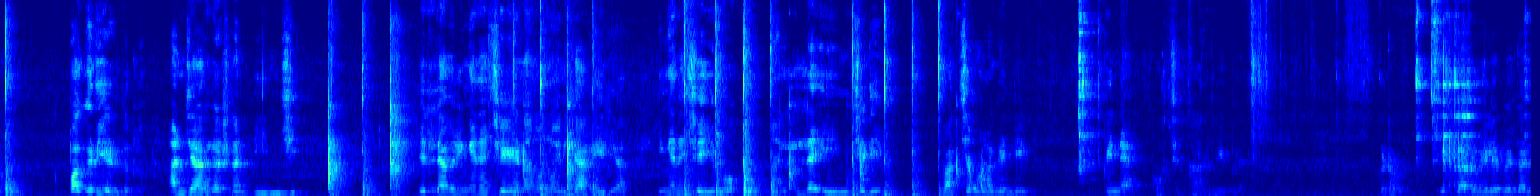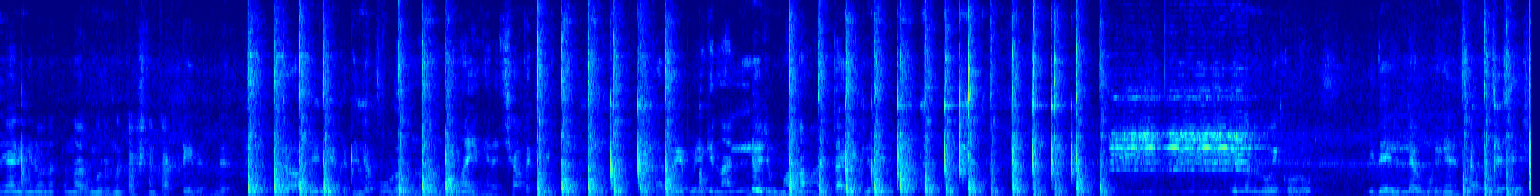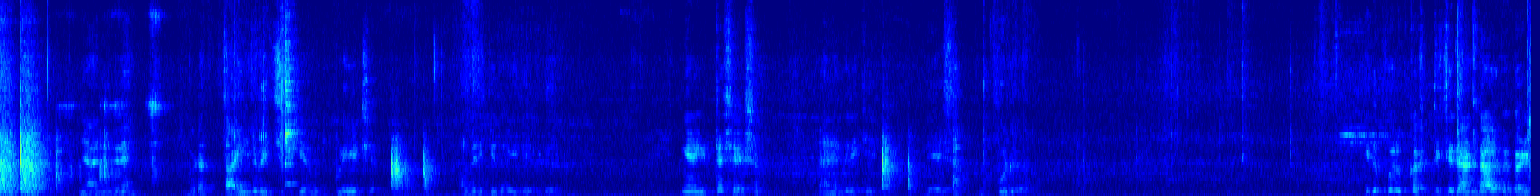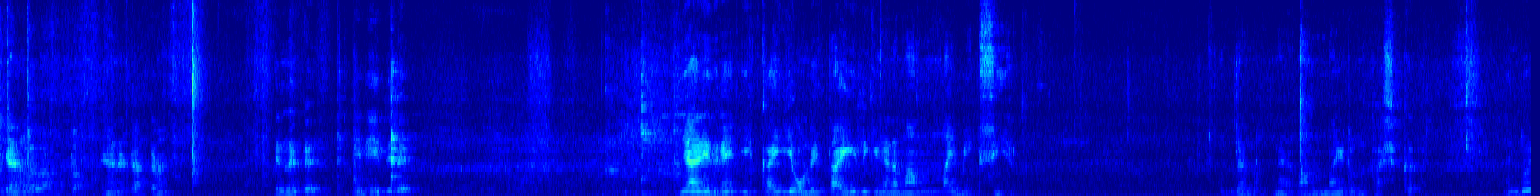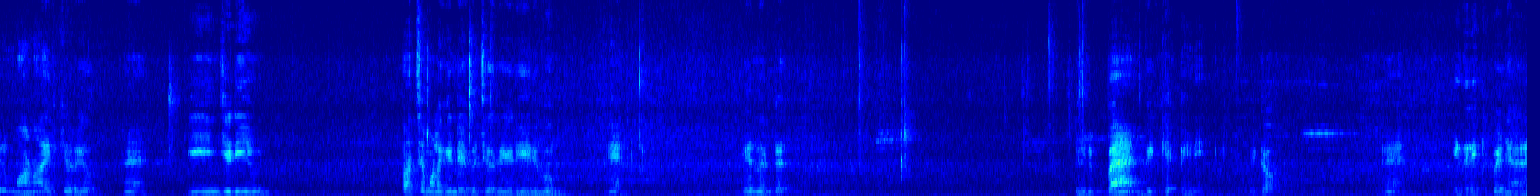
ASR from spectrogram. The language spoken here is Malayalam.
പകുതി എടുത്തിട്ട് അഞ്ചാറ് കഷ്ണം ഇഞ്ചി. എല്ലാവരും ഇങ്ങനെ ചെയ്യണമെന്നൊന്നും എനിക്കറിയില്ല. ഇങ്ങനെ ചെയ്യുമ്പോൾ നല്ല ഇഞ്ചിയുടെയും പച്ചമുളകിന്റെയും പിന്നെ കുറച്ച് കറിവേപ്പില. കേട്ടോ? ഈ കറിവേപ്പിലൊക്കെ ഞാനിങ്ങനെ ഒന്ന് നറുമുറുന്ന് കഷ്ണം കട്ട് ചെയ്തിട്ടുണ്ട്. അതിനെയൊക്കെ ഇതിന്റെ കൂടെ ഒന്ന് നന്നായി ഇങ്ങനെ ചതക്കി. കറിവേപ്പിലയ്ക്ക് നല്ലൊരു മണം ആ തൈരിൽ എന്നിട്ട് നോക്കിക്കോളൂ. ഇതെല്ലാം കൂടി ഇങ്ങനെ ചതച്ച ശേഷം ഞാനിതിനെ ഇവിടെ തൈര് വെച്ചിരിക്കുകയാണ് ഒരു പ്ലേറ്റിൽ അതിലേക്ക് തൈര് ഇടുകയാണ്. ഇങ്ങനെ ഇട്ട ശേഷം ഞാനിതിലേക്ക് ലേശം ഉപ്പിടുക ഇതിപ്പോൾ ഒരു കഷ്ടിച്ച് രണ്ടാൾക്ക് കഴിക്കാനുള്ളതാണ് കേട്ടോ. ഞാൻ ഉണ്ടാക്കണം എന്നിട്ട് ഇനി ഇതിൽ ഞാനിതിനെ ഈ കൈ കൊണ്ട് ഈ ഇങ്ങനെ നന്നായി മിക്സ് ചെയ്യാം. ഇതുണ്ട് നന്നായിട്ടൊന്ന് കശക്ക്. എന്തോ ഒരു മണമായിരിക്കും അറിയോ ഏ? ഈ ഇഞ്ചിടിയും പച്ചമുളകിന്റെയൊക്കെ ചെറിയൊരു എരിവും ഏ? എന്നിട്ട് ഒരു പാൻ വെക്കാം ഇനി കേട്ടോ? ഏ? ഇതിലേക്കിപ്പോൾ ഞാൻ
